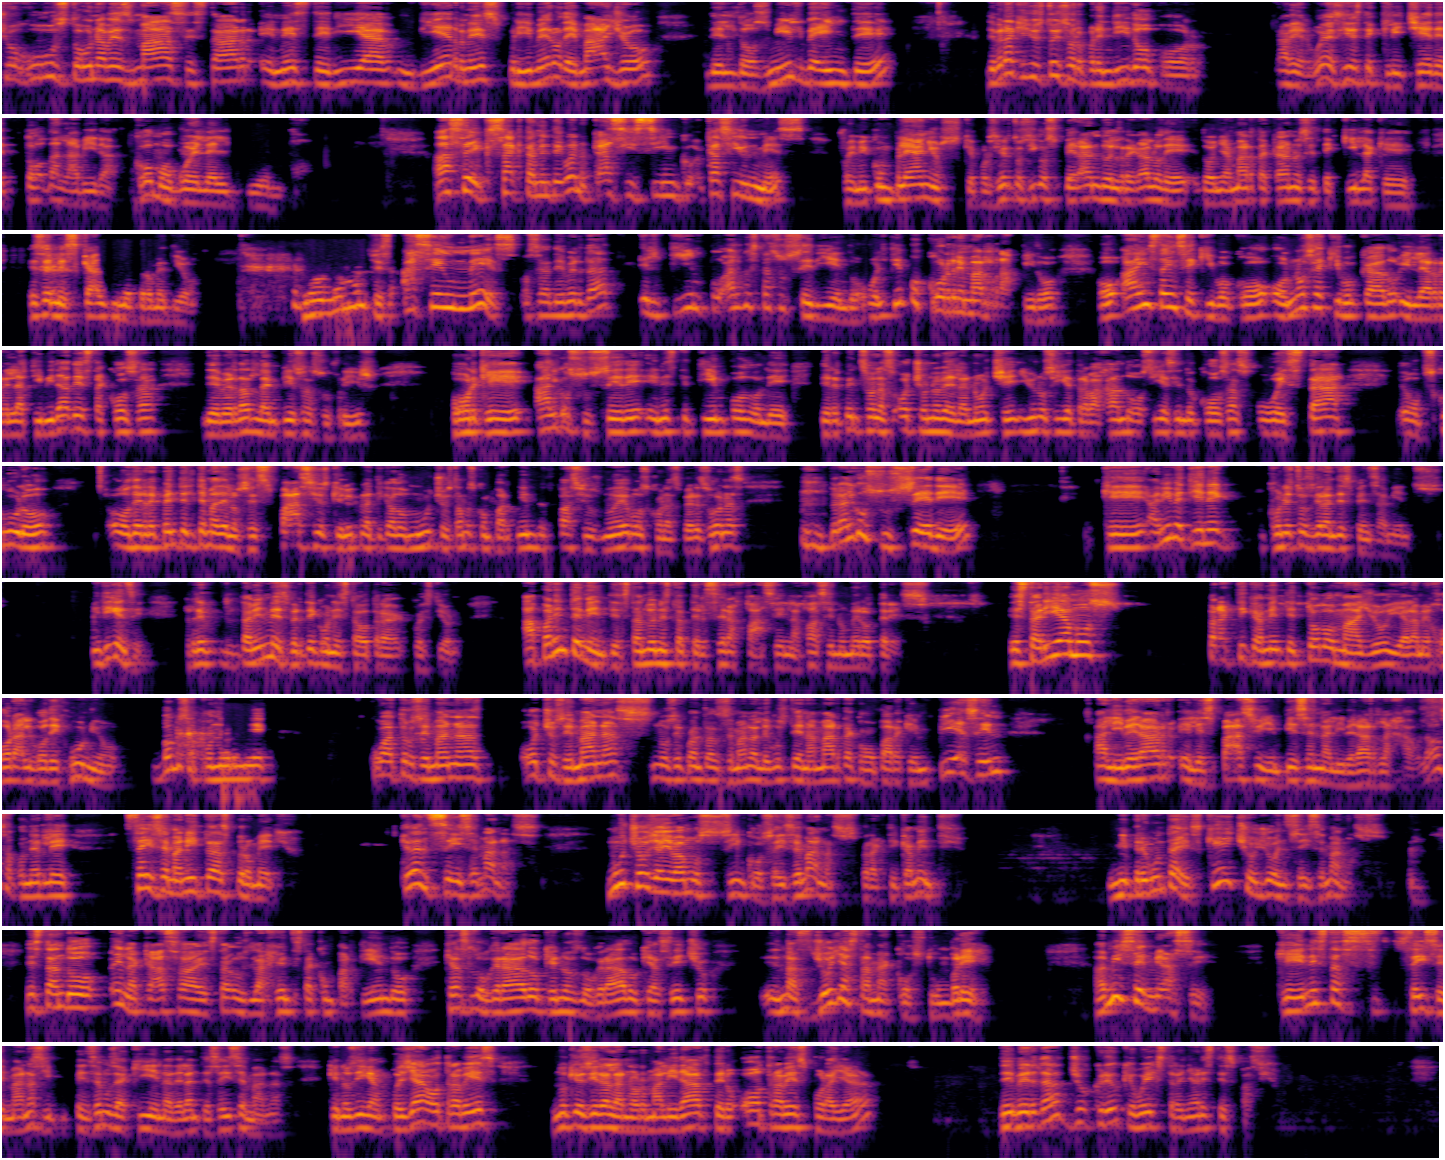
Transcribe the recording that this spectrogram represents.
mucho gusto una vez más estar en este día, viernes primero de mayo del 2020. De verdad que yo estoy sorprendido por, a ver, voy a decir este cliché de toda la vida, cómo vuela el tiempo. Hace exactamente, bueno, casi cinco, casi un mes, fue mi cumpleaños, que por cierto sigo esperando el regalo de doña Marta Cano, ese tequila que, ese mezcal que me prometió. No, no manches, hace un mes, o sea, de verdad, el tiempo, algo está sucediendo, o el tiempo corre más rápido, o Einstein se equivocó, o no se ha equivocado, y la relatividad de esta cosa, de verdad la empiezo a sufrir, porque algo sucede en este tiempo donde de repente son las 8 o 9 de la noche y uno sigue trabajando o sigue haciendo cosas, o está oscuro, o de repente el tema de los espacios, que lo he platicado mucho, estamos compartiendo espacios nuevos con las personas, pero algo sucede que a mí me tiene con estos grandes pensamientos. Y fíjense, también me desperté con esta otra cuestión. Aparentemente, estando en esta tercera fase, en la fase número 3, estaríamos prácticamente todo mayo y a lo mejor algo de junio. Vamos a ponerle cuatro semanas, ocho semanas, no sé cuántas semanas le gusten a Marta, como para que empiecen a liberar el espacio y empiecen a liberar la jaula. Vamos a ponerle seis semanitas promedio. Quedan seis semanas. Muchos ya llevamos cinco o seis semanas prácticamente. Mi pregunta es, ¿qué he hecho yo en seis semanas? Estando en la casa, está, la gente está compartiendo, ¿qué has logrado? ¿Qué no has logrado? ¿Qué has hecho? Es más, yo ya hasta me acostumbré. A mí se me hace que en estas seis semanas, y pensemos de aquí en adelante seis semanas, que nos digan, pues ya otra vez, no quiero decir a la normalidad, pero otra vez por allá, de verdad yo creo que voy a extrañar este espacio.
